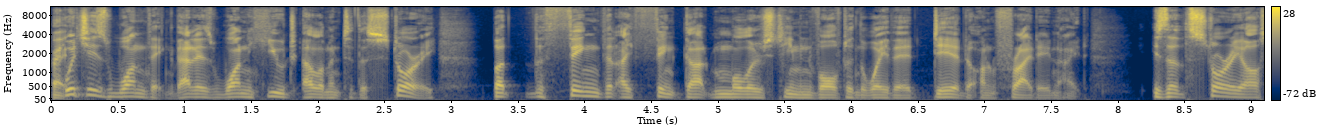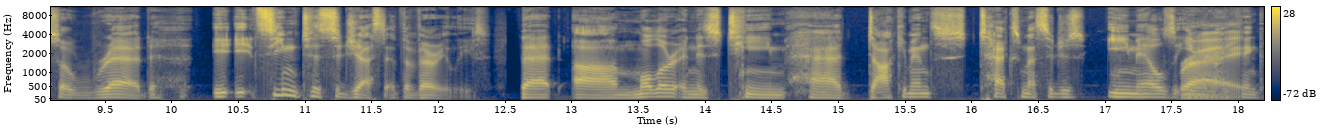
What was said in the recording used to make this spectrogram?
Right. which is one thing. That is one huge element to the story. But the thing that I think got Mueller's team involved in the way that it did on Friday night is that the story also read, it, it seemed to suggest at the very least that uh, Mueller and his team had documents, text messages, emails, even, I think,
